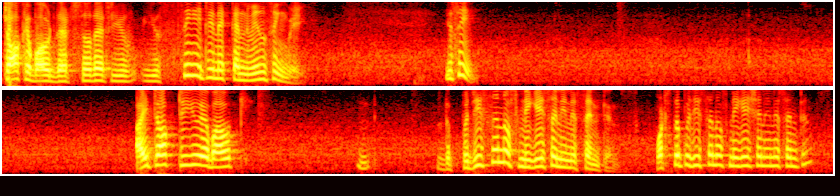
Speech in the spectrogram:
talk about that so that you, you see it in a convincing way. You see, I talked to you about the position of negation in a sentence. What is the position of negation in a sentence?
